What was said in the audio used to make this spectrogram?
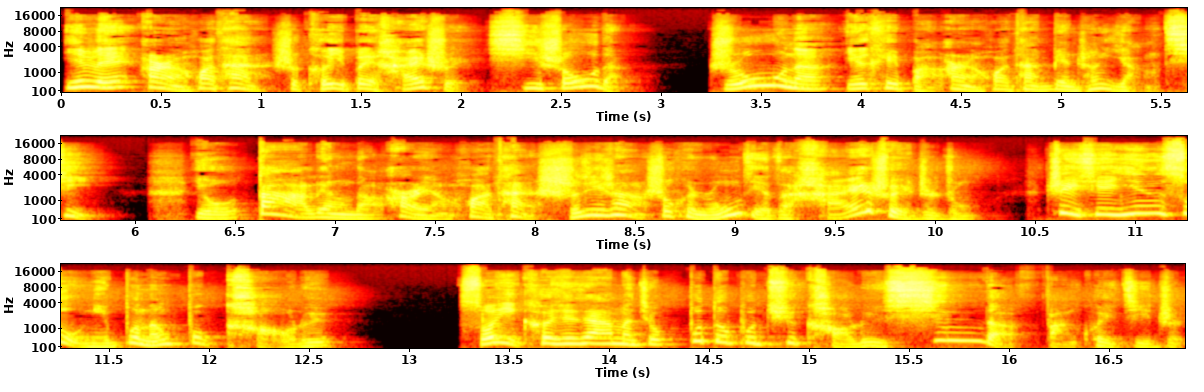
因为二氧化碳是可以被海水吸收的，植物呢也可以把二氧化碳变成氧气，有大量的二氧化碳实际上是会溶解在海水之中，这些因素你不能不考虑。所以科学家们就不得不去考虑新的反馈机制。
